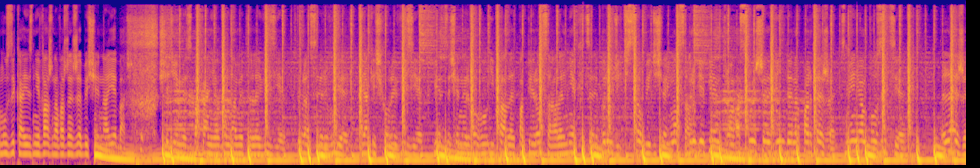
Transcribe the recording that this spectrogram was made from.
Muzyka jest nieważna, ważne żeby się najebać. Siedzimy z bakani, oglądamy telewizję Która serwuje jakieś chore wizje. Wiercę się nerwowo i palę papierosa Ale nie chcę brudzić sobie dzisiaj nosa. Drugie piętro, a słyszę windę na parterze. Zmieniam pozycję Leżę,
